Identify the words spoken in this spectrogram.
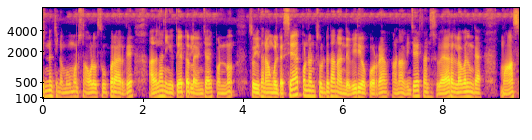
சின்ன சின்ன மூமெண்ட்ஸும் அவ்வளோ சூப்பராக இருக்குது அதெல்லாம் நீங்கள் தேட்டரில் என்ஜாய் பண்ணணும். ஸோ இதை நான் உங்கள்கிட்ட ஷேர் பண்ணேன்னு சொல்லிட்டு தான் நான் இந்த வீடியோ போடுறேன். ஆனால் விஜய் ஃபேன்ஸ் வேறு லெவலுங்க மாஸ்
